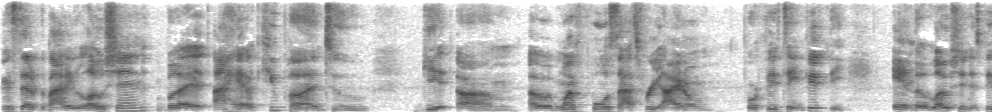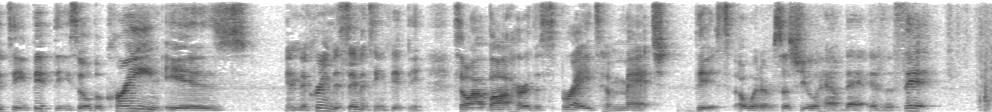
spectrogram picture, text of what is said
instead of the body lotion but I had a coupon to get um, a one full size free item for 15.50 and the lotion is 15.50 so the cream is and the cream is 17.50 so I bought her the spray to match this or whatever. So she'll have that as a set. And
